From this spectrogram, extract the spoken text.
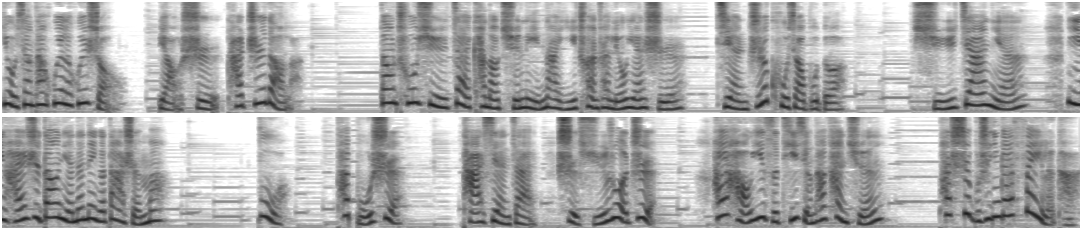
又向他挥了挥手，表示他知道了。当初旭再看到群里那一串串留言时，简直哭笑不得。徐佳年，你还是当年的那个大神吗？不，他不是，他现在是徐若智，还好意思提醒他看群，他是不是应该废了他？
